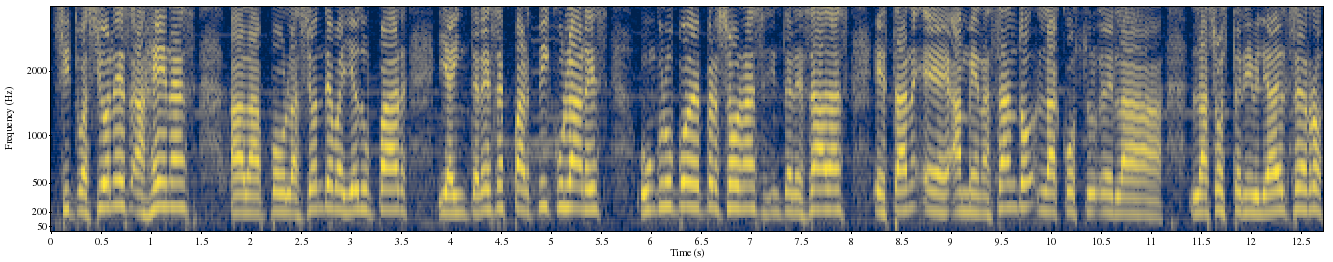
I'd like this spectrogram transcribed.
situaciones ajenas a la población de Valledupar y a intereses particulares, un grupo de personas interesadas están eh, amenazando eh, la, la sostenibilidad del cerro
